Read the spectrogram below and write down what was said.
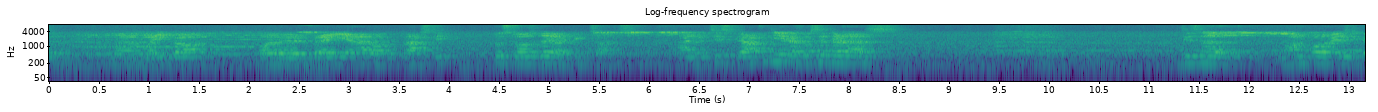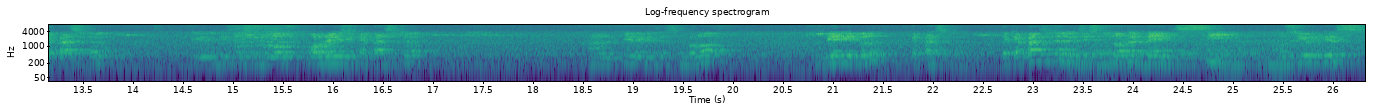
uh, mica or uh, dry air or plastic to store the electric charge and which is graphically represented as this is a non-polarized capacitor. This is a symbol of polarized capacitor and here it is a symbol of variable capacitor. The capacitor which is denoted by C whose unit is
